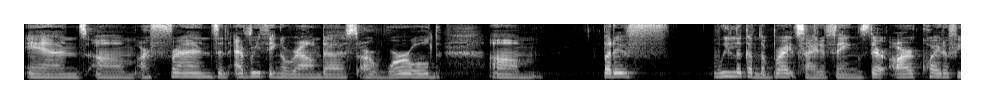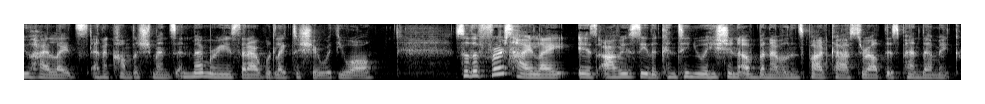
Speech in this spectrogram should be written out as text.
and um, our friends and everything around us, our world. Um, but if we look on the bright side of things, there are quite a few highlights and accomplishments and memories that I would like to share with you all. So, the first highlight is obviously the continuation of Benevolence podcast throughout this pandemic.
